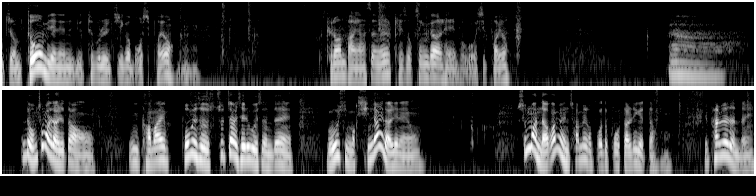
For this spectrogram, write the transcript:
좀 도움이 되는 유튜브를 찍어보고 싶어요. 음. 그런 방향성을 계속 생각을 해보고 싶어요. 아... 근데 엄청 많이 달렸다. 어. 이 가만히 보면서 숫자를 재르고 있었는데 무엇이 막 신나게 달리네요. 숨만 나가면 참외가 뽀득뽀득 달리겠다. 어. 이 8m인데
